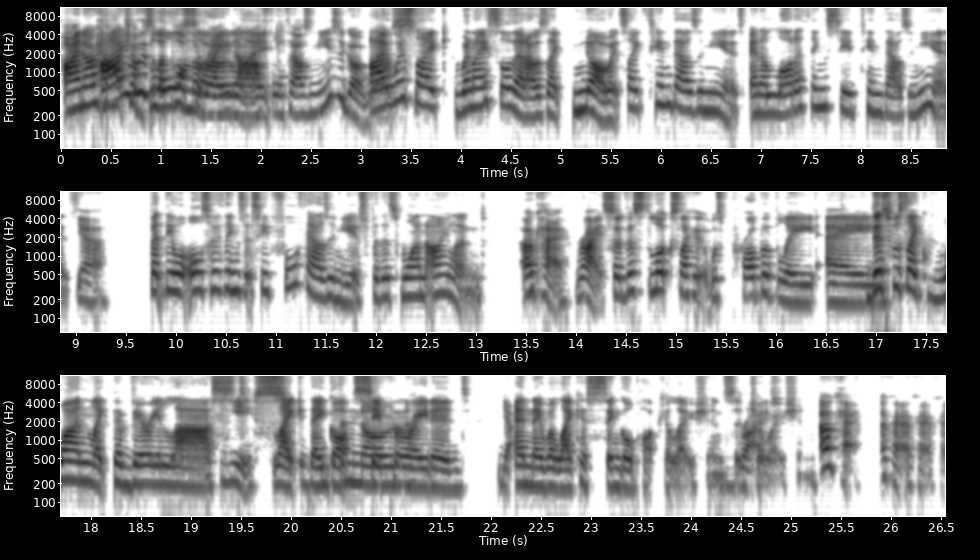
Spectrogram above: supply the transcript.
I know how I much was a blip on the radar like- four thousand years ago was. I was like, when I saw that, I was like, no, it's like 10,000 years. And a lot of things said 10,000 years. yeah. But there were also things that said 4,000 years for this one island. Okay, right. So this looks like it was probably a This was like one, like the very last. yes, Like they got known- separated. Yeah. And they were like a single population situation. Right. okay, okay, okay, okay.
